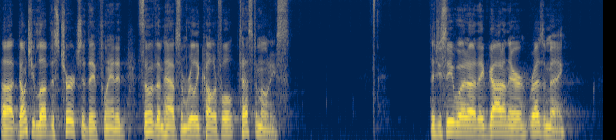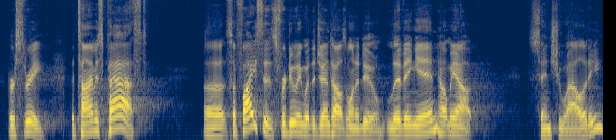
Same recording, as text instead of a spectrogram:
Uh, don't you love this church that they've planted? Some of them have some really colorful testimonies. Did you see what uh, they've got on their resume? Verse 3 The time is past. Uh, suffices for doing what the Gentiles want to do. Living in, help me out, sensuality,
